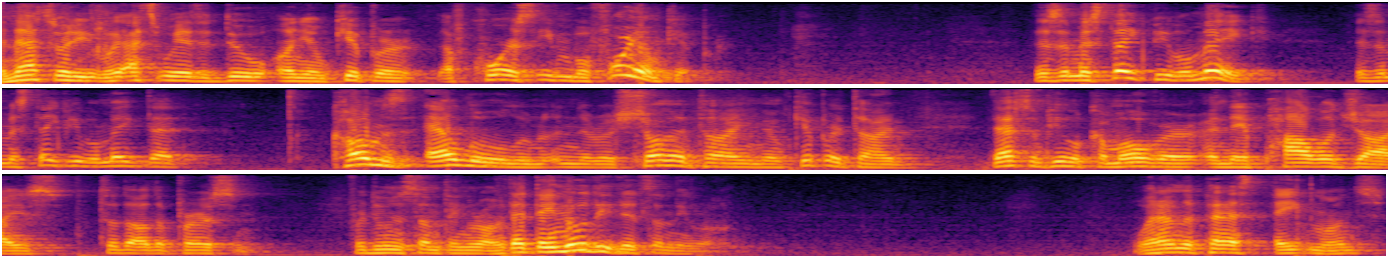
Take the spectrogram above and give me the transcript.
And that's what he that's what we had to do on Yom Kippur, of course, even before Yom Kippur. There's a mistake people make. There's a mistake people make that comes Elul in the Rosh Hashanah time, Yom Kippur time, that's when people come over and they apologize to the other person for doing something wrong, that they knew they did something wrong. What happened the past eight months?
